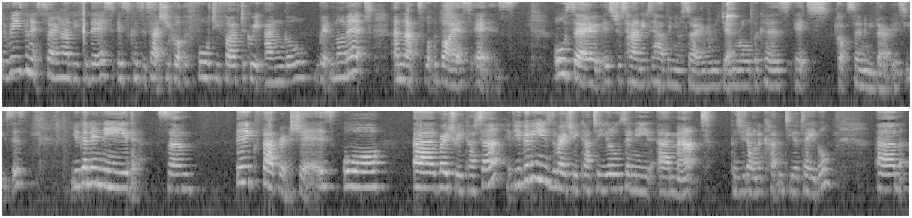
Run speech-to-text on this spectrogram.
The reason it's so handy for this is because it's actually got the 45 degree angle written on it, and that's what the bias is. Also, it's just handy to have in your sewing room in general because it's got so many various uses. You're going to need some big fabric shears or a rotary cutter. If you're going to use the rotary cutter, you'll also need a mat because you don't want to cut into your table. Um,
